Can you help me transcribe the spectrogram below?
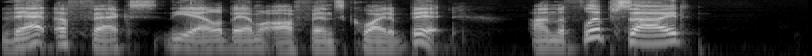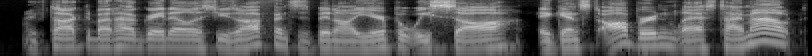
that affects the Alabama offense quite a bit. On the flip side, we've talked about how great LSU's offense has been all year, but we saw against Auburn last time out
